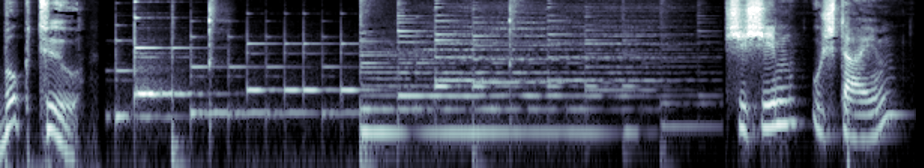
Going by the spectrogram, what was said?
book two. שישים ושתיים.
